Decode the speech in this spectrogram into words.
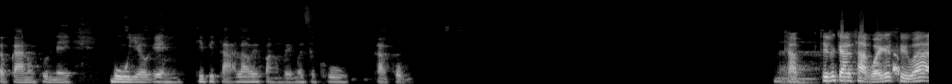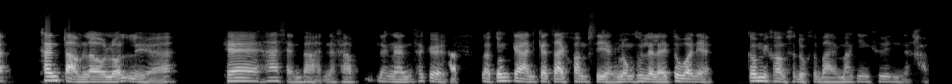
กับการลงทุนใน ELN ที่พี่ตาเล่าให้ฟังไปเมื่อสักครู่ครับผมครับที่ต้องการฝากไว้ก็คือว่าขั้นต่ำเราลดเหลือแค่ห้าแสนบาทนะครับ ดังนั้นถ้าเกิดเราต้องการกระจายความเสี่ยงลงทุนหลาย ๆ ตัวเนี่ย ก็มีความสะดวกสบายมากยิ่งขึ้นนะครับ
